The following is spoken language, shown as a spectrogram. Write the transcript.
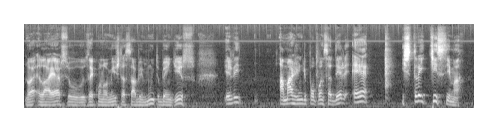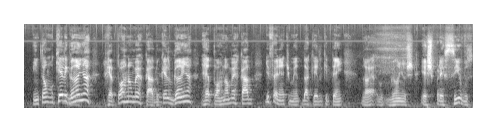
não é? Laércio, os economistas sabem muito bem disso, ele, a margem de poupança dele é estreitíssima então, o que ele ganha, retorna ao mercado. O que ele ganha, retorna ao mercado, diferentemente daquele que tem é, ganhos expressivos.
